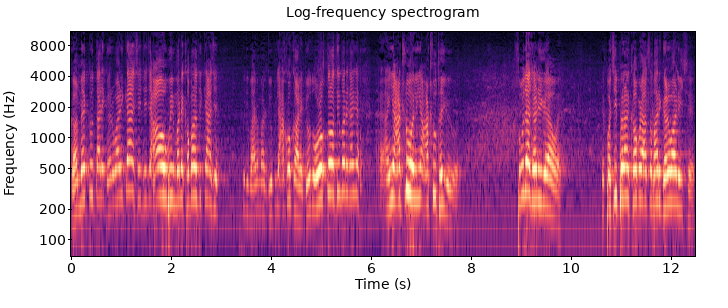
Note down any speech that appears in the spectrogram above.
ગમે કહ્યું, તારી ઘરવાળી ક્યાં છે? જે આવો ભાઈ, મને ખબર નથી ક્યાં છે. પછી વારંવાર જોયું પેલી આંખો કાઢે. જો તો ઓળખતો નથી મને, કારણ કે અહીંયા આટલું હોય અહીંયા આટલું થઈ ગયું હોય. સોજા ચડી ગયા હોય. એ પછી પેલા ખબર, આ તો મારી ઘરવાળી છે.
